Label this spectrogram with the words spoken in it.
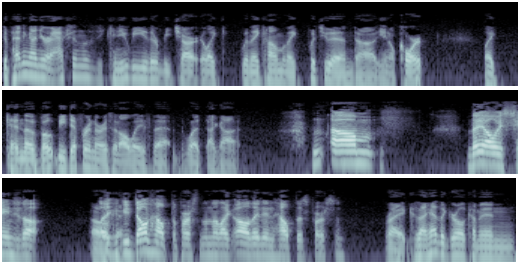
depending on your actions, can you be either be char like when they come, when they put you in, uh, you know, court? Like, can the vote be different, or is it always that what I got? Um, they always change it up. Oh, like okay. if you don't help the person, then they're like, oh, they didn't help this person. right? Because I had the girl come in,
